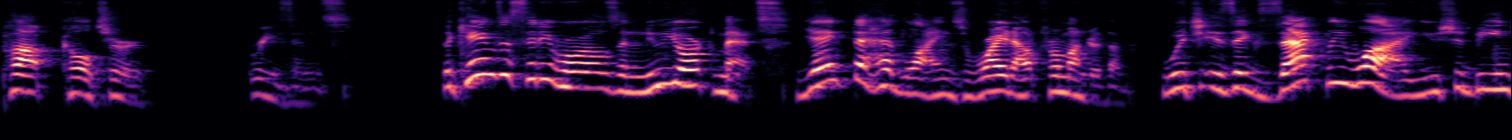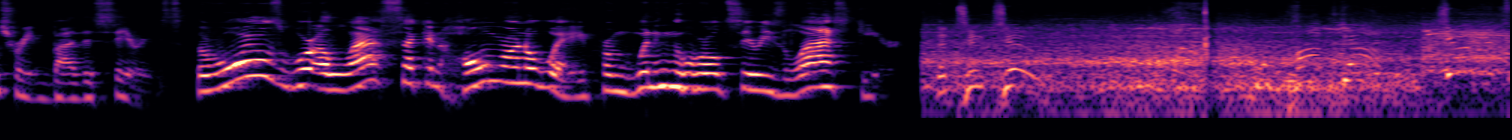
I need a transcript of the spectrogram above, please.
pop culture reasons. The Kansas City Royals and New York Mets yanked the headlines right out from under them, which is exactly why you should be intrigued by this series. The Royals were a last second home run away from winning the World Series last year. The 2 2. Popped up. Giants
